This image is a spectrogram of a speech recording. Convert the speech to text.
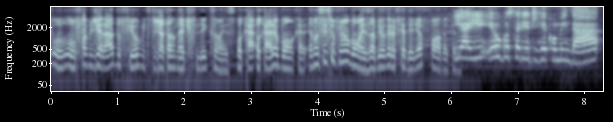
o, o famigerado filme, que já tá no Netflix, mas o, ca, o cara é bom, cara. Eu não sei se o filme é bom, mas a biografia dele é foda, cara. E aí, eu gostaria de recomendar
